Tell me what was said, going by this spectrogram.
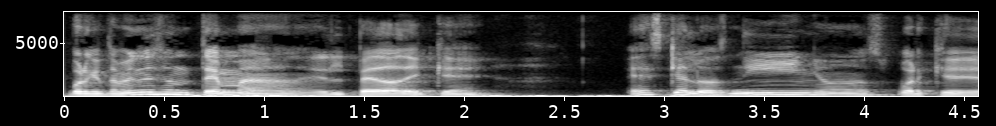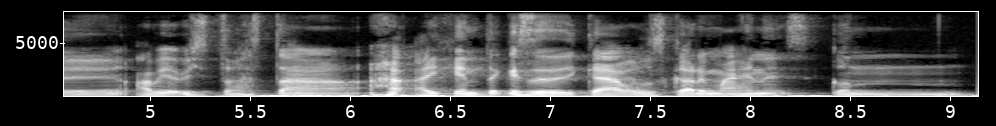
Porque también es un tema el pedo de que es que los niños, porque había visto hasta, hay gente que se dedica a buscar imágenes con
